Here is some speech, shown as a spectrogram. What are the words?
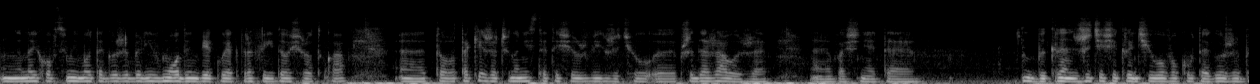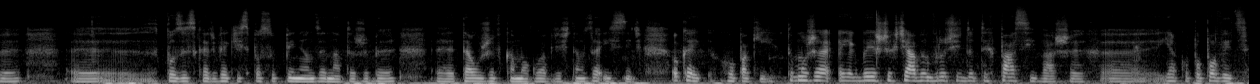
Mm, No i chłopcy mimo tego, że byli w młodym wieku, jak trafili do ośrodka, e, to takie rzeczy no niestety się już w ich życiu e, przydarzały, że e, właśnie te krę- życie się kręciło wokół tego, żeby pozyskać w jakiś sposób pieniądze na to, żeby e, ta używka mogła gdzieś tam zaistnieć. Okej, chłopaki, to może jakby jeszcze chciałabym wrócić do tych pasji waszych. E, Jakub, opowiedz,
